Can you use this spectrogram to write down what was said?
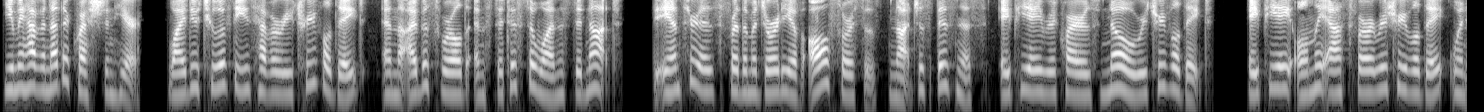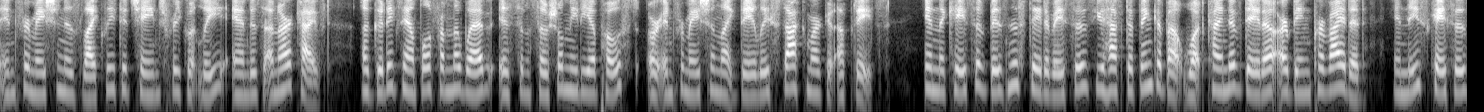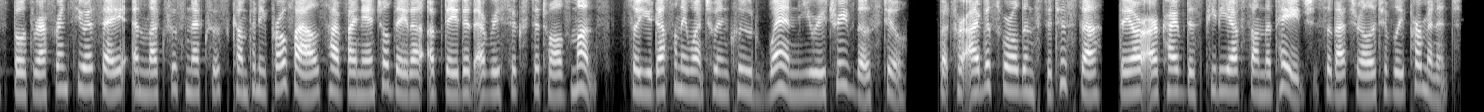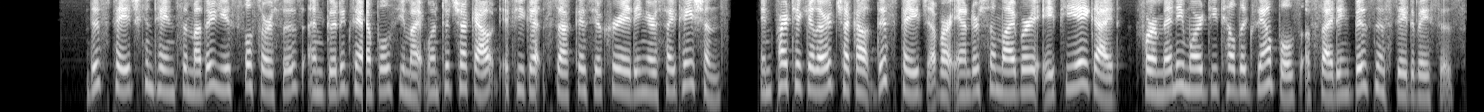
You may have another question here. Why do two of these have a retrieval date and the IBISWorld and Statista ones did not? The answer is for the majority of all sources, not just business, APA requires no retrieval date. APA only asks for a retrieval date when information is likely to change frequently and is unarchived. A good example from the web is some social media post or information like daily stock market updates. In the case of business databases, you have to think about what kind of data are being provided. In these cases, both Reference USA and LexisNexis company profiles have financial data updated every 6 to 12 months, so you definitely want to include when you retrieve those two. But for IBISWorld and Statista, they are archived as PDFs on the page, so that's relatively permanent. This page contains some other useful sources and good examples you might want to check out if you get stuck as you're creating your citations. In particular, check out this page of our Anderson Library APA Guide for many more detailed examples of citing business databases.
